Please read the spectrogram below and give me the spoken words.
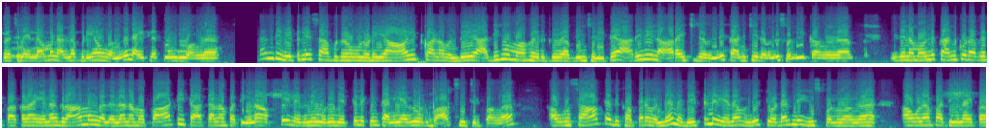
பிரச்சனை இல்லாம நல்லபடியா அவங்க வந்து நைட்ல தூங்குவாங்க. தொடர்ந்து வெற்றிலை சாப்பிடுறவங்களுடைய ஆயுட்காலம் வந்து அதிகமாக இருக்குது அப்படின்னு சொல்லிட்டு அறிவியல் ஆராய்ச்சியில வந்து கணிச்சு இதை வந்து சொல்லியிருக்காங்க இதை நம்ம வந்து கண்கூடாவே பார்க்கலாம். ஏன்னா கிராமங்கள் எல்லாம் நம்ம பாட்டி தாத்தா எல்லாம் பாத்தீங்கன்னா அப்பையில இருந்து ஒரு வெத்தலைக்குன்னு தனியாவே ஒரு பாக்ஸ் வச்சிருப்பாங்க. அவங்க சாப்பிட்டதுக்கு அப்புறம் வந்து அந்த வெற்றிலையை தான் வந்து தொடர்ந்து யூஸ் பண்ணுவாங்க. அவங்க எல்லாம் பாத்தீங்கன்னா இப்ப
